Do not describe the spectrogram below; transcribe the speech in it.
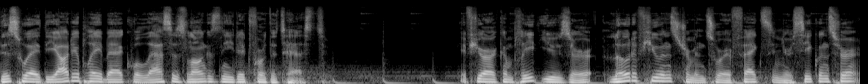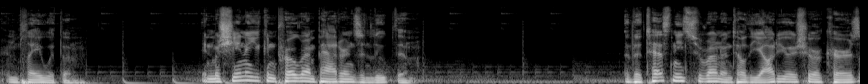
This way, the audio playback will last as long as needed for the test. If you are a Komplete user, load a few instruments or effects in your sequencer and play with them. In Maschine, you can program patterns and loop them. The test needs to run until the audio issue occurs,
